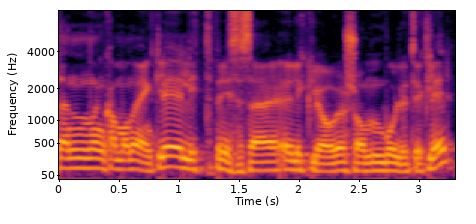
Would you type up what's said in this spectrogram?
Den kan man egentlig litt prise seg lykkelig over som boligutvikler.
